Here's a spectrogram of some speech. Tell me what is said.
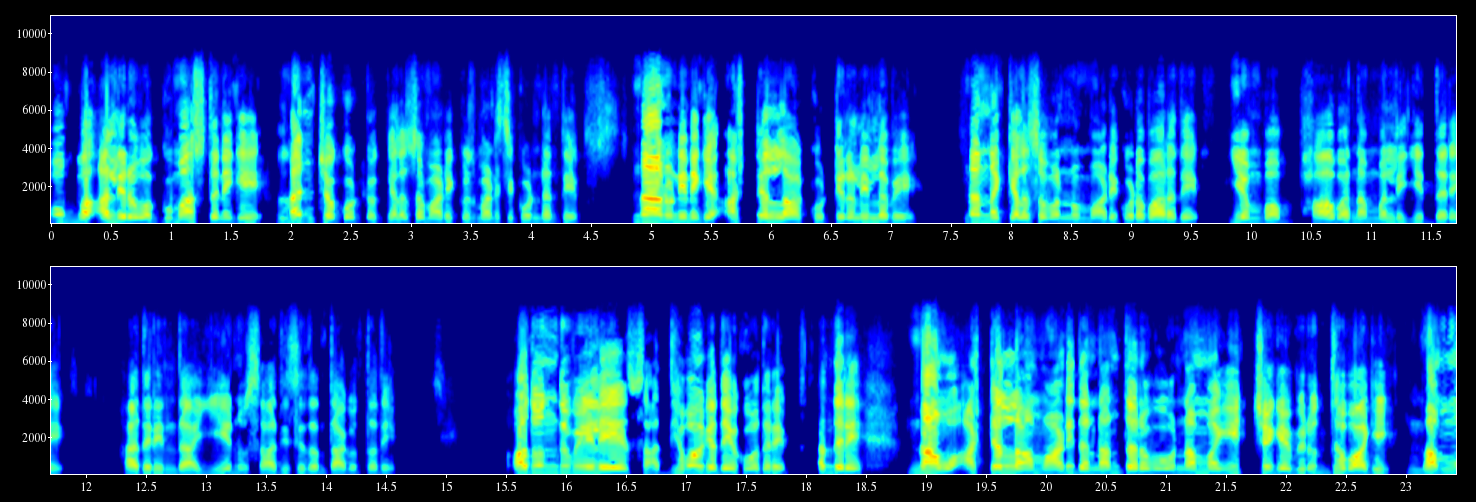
ಒಬ್ಬ ಅಲ್ಲಿರುವ ಗುಮಾಸ್ತನಿಗೆ ಲಂಚ ಕೊಟ್ಟು ಕೆಲಸ ಮಾಡಿ ಮಾಡಿಸಿಕೊಂಡಂತೆ ನಾನು ನಿನಗೆ ಅಷ್ಟೆಲ್ಲ ಕೊಟ್ಟಿರಲಿಲ್ಲವೇ? ನನ್ನ ಕೆಲಸವನ್ನು ಮಾಡಿಕೊಡಬಾರದೆ ಎಂಬ ಭಾವ ನಮ್ಮಲ್ಲಿ ಇದ್ದರೆ ಅದರಿಂದ ಏನು ಸಾಧಿಸಿದಂತಾಗುತ್ತದೆ? ಅದೊಂದು ವೇಳೆ ಸಾಧ್ಯವಾಗದೆ ಹೋದರೆ, ಅಂದರೆ ನಾವು ಅಷ್ಟೆಲ್ಲ ಮಾಡಿದ ನಂತರವೂ ನಮ್ಮ ಇಚ್ಛೆಗೆ ವಿರುದ್ಧವಾಗಿ, ನಮ್ಮ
